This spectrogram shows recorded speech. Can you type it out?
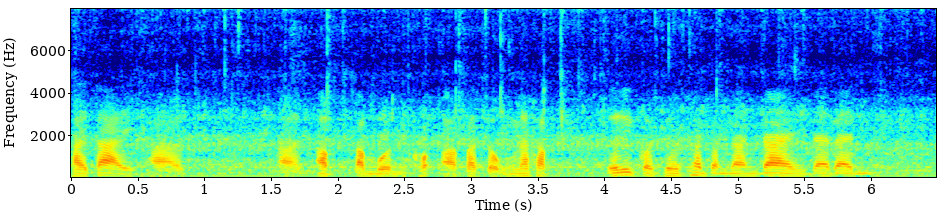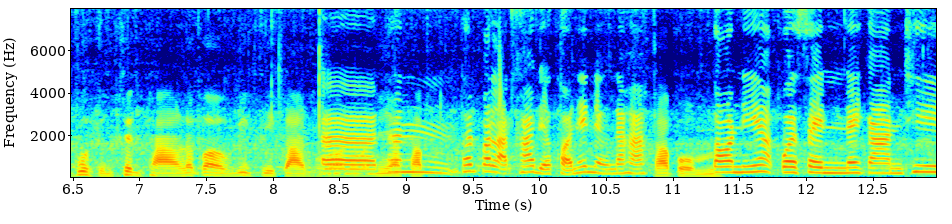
ภายใต้อ่าอ่าอ่าตำบลอ่าประสงค์นะครับแล้วนี่ก็เชิญท่านกำนันได้ได้ได้พูดถึงเส้นทางแล้วก็วิธีการของเอ่เราในอวันนี้ท่านครับท่านประหลัดคะเดี๋ยวขอนิดนึงนะคะครับผมตอนนี้เปอร์เซ็นต์ในการที่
